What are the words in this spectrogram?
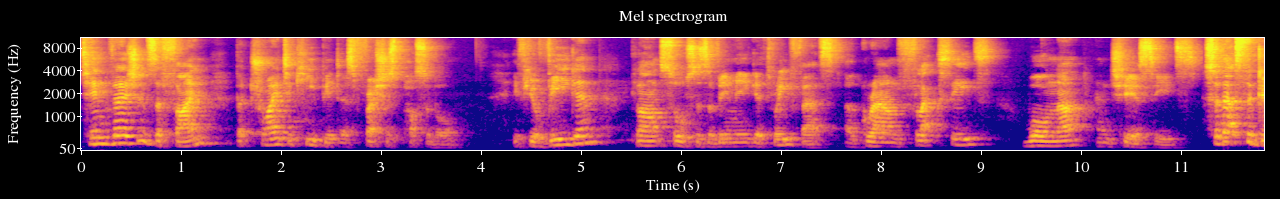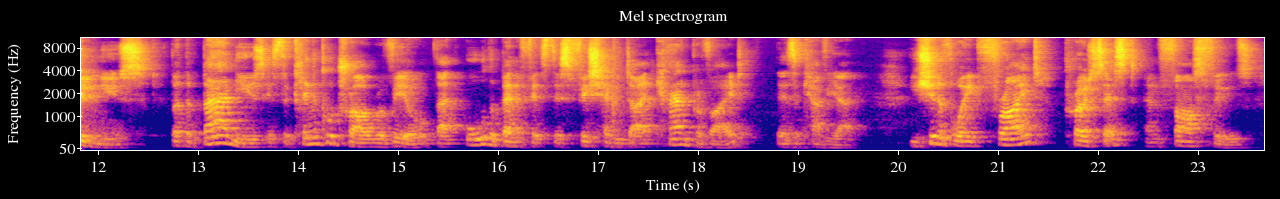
Tin versions are fine, but try to keep it as fresh as possible. If you're vegan, plant sources of omega-3 fats are ground flax seeds, walnut and chia seeds. So that's the good news. But the bad news is the clinical trial revealed that all the benefits this fish-heavy diet can provide, there's a caveat. You should avoid fried, processed and fast foods,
